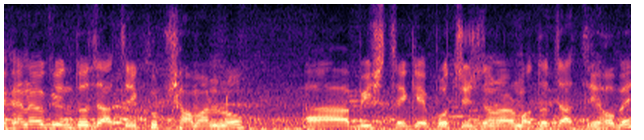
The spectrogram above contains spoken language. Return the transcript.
এখানেও কিন্তু যাত্রী খুব সামান্য বিশ থেকে পঁচিশ জনের মতো যাত্রী হবে।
